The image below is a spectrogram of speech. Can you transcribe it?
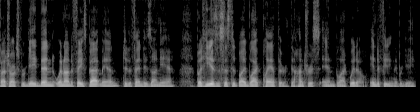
Batroc's brigade then went on to face Batman to defend his Anya, but he is assisted by Black Panther, the Huntress, and Black Widow in defeating the brigade.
